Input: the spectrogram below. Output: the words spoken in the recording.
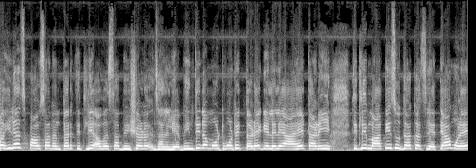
पहिल्याच पावसानंतर तिथली अवस्था भीषण झालेली आहे. भिंतीनं मोठमोठे तडे गेलेले आहेत आणि तिथली माती सुद्धा कचली आहे. त्यामुळे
